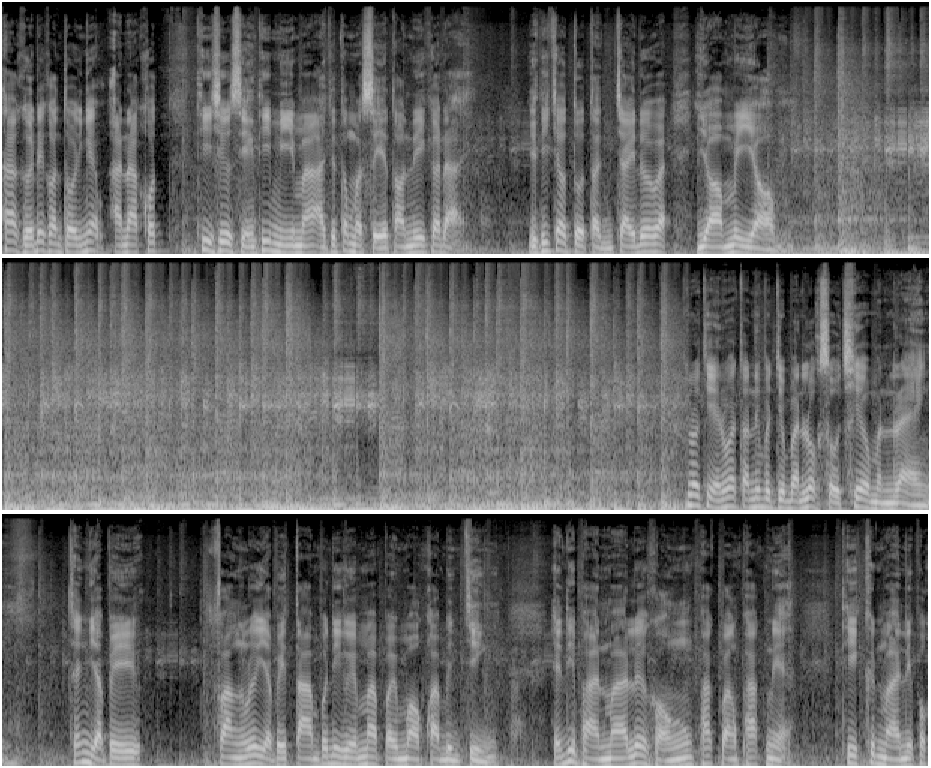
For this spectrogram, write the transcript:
ถ้าเกิดได้คอนโทรลอย่างเงี้ยอนาคตที่ชื่อเสียงที่มีมาอาจจะต้องมาเสียตอนนี้ก็ได้ อยู่ที่เจ้าตัวตัดสินใจด้วยว่ายอมไม่ยอม เราจะเห็นว่าตอนนี้ปัจจุบันโลกโซเชียลมันแรงฉันอย่าไปฟังหรืออย่าไปตามพวกนี้เลยมากไปมองความเป็นจริง เห็นที่ผ่านมาเรื่องของพักบางพักเนี่ยที่ขึ้นมานี่เพราะ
